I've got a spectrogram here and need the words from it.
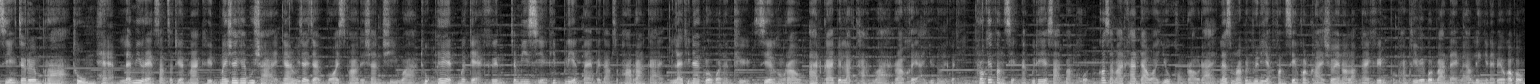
เสียงจะเริ่มร่าทุ้ม แหบและมีแรงสั่นสะเทือนมากขึ้น ไม่ใช่แค่ผู้ชาย งานวิจัยจาก Voice Foundation ชี้ว่าทุกเพศเมื่อแก่ขึ้น จะมีเสียงที่เปลี่ยนแปลงไปตามสภาพร่างกาย และที่น่ากลัวกว่านั้นคือ เสียงของเราอาจกลายเป็นหลักฐานว่าเราเคยอายุน้อยกว่านี้ เพราะแค่ฟังเสียงนักวิทยาศาสตร์บางคน ก็สามารถคาดเดาอายุของเราได้ และสำหรับเพื่อนๆที่อยากฟังเสียงผ่อนคลายช่วยให้นอนหลับง่ายขึ้น ผมทำคลิปไว้บนบ้านแดงแล้วลิงก์อยู่ในเบลครับผม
